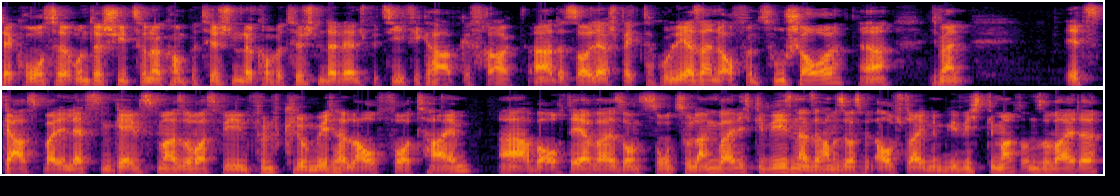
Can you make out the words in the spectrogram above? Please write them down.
der große Unterschied zu einer Competition. In der Competition, da werden Spezifika abgefragt. Ja, das soll ja spektakulär sein, auch für den Zuschauer. Ja, ich meine, Jetzt gab es bei den letzten Games mal sowas wie einen 5-Kilometer-Lauf vor Time, ja, aber auch der war sonst so zu langweilig gewesen, also haben sie was mit aufsteigendem Gewicht gemacht und so weiter.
